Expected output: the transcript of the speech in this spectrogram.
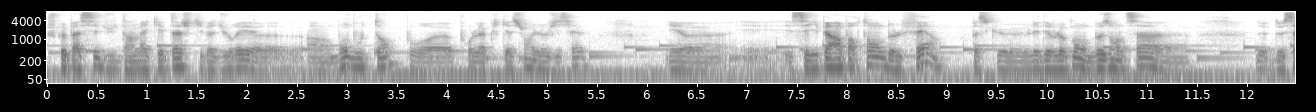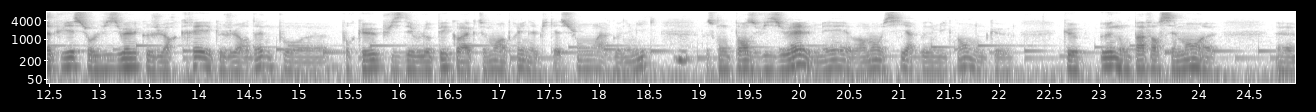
Je peux passer du- d'un maquettage qui va durer un bon bout de temps pour, pour l'application et le logiciel. Et, et- et c'est hyper important de le faire parce que les développements ont besoin de ça, de, de s'appuyer sur le visuel que je leur crée et que je leur donne pour, euh, pour qu'eux puissent développer correctement après une application ergonomique. Mm. Parce qu'on pense visuel, mais vraiment aussi ergonomiquement, donc euh, que eux n'ont pas forcément euh,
